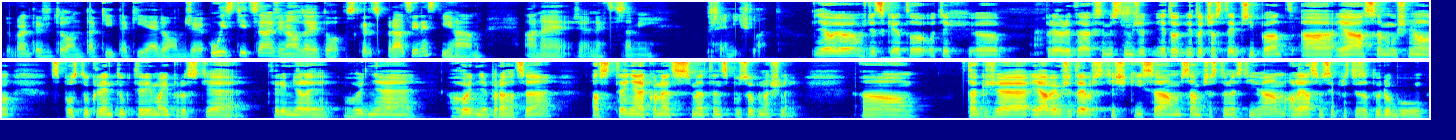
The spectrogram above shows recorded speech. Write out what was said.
Dobre, takže to len taký, taký add-on, že uistiť sa, že naozaj to skrz práci nestíhám a ne, že nechce sa mi přemýšlet. Jo, jo, vždycky je to o těch uh, prioritách si myslím, že je to, je to častý případ a já jsem už měl spoustu klientů, kteří mají prostě, kteří měli hodně, hodně práce a stejně nakonec jsme ten způsob našli. Uh, takže já vím, že to je prostě těžký, sám, sám často nestíhám, ale já jsem si prostě za tu dobu,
